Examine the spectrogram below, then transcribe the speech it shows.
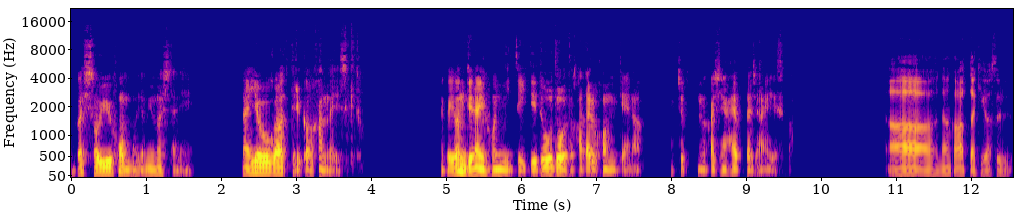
昔そういう本も読みましたね。内容が合ってるかわかんないですけど。なんか読んでない本について堂々と語る本みたいな、ちょっと昔に流行ったじゃないですか。ああ、なんかあった気がする。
